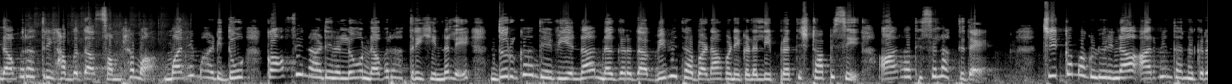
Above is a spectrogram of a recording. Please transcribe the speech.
ನವರಾತ್ರಿ ಹಬ್ಬದ ಸಂಭ್ರಮ ಮನೆ ಮಾಡಿದ್ದು ಕಾಫಿ ನಾಡಿನಲ್ಲೂ ನವರಾತ್ರಿ ಹಿನ್ನೆಲೆ ದುರ್ಗಾದೇವಿಯನ್ನ ನಗರದ ವಿವಿಧ ಬಡಾವಣೆಗಳಲ್ಲಿ ಪ್ರತಿಷ್ಠಾಪಿಸಿ ಆರಾಧಿಸಲಾಗುತ್ತಿದೆ ಚಿಕ್ಕಮಗಳೂರಿನ ಅರವಿಂದನಗರ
